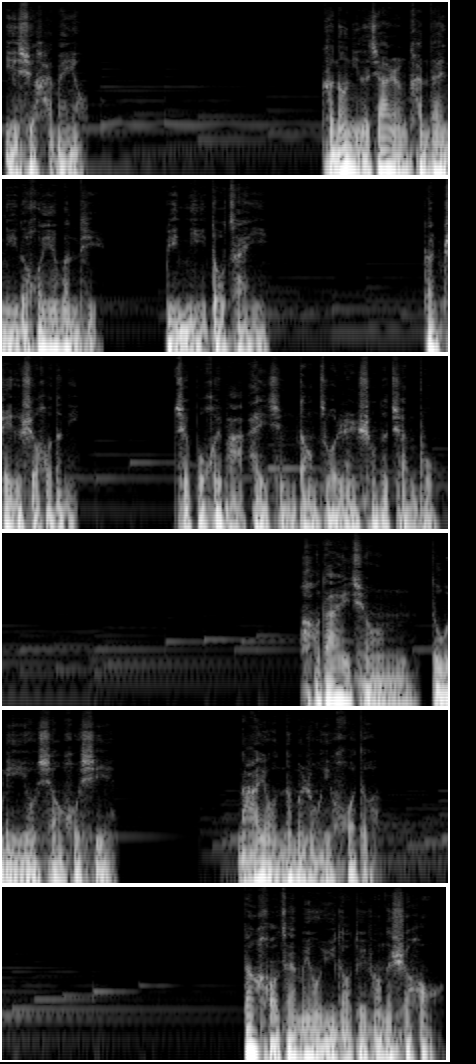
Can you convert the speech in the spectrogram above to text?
也许还没有。可能你的家人看待你的婚姻问题，比你都在意。但这个时候的你，却不会把爱情当做人生的全部。好的爱情，独立又相互吸引，哪有那么容易获得？但好在没有遇到对方的时候，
